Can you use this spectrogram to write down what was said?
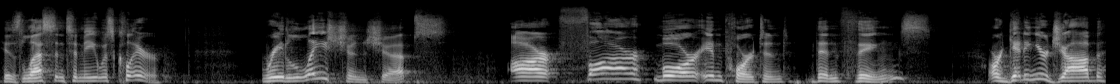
His lesson to me was clear relationships are far more important than things or getting your job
